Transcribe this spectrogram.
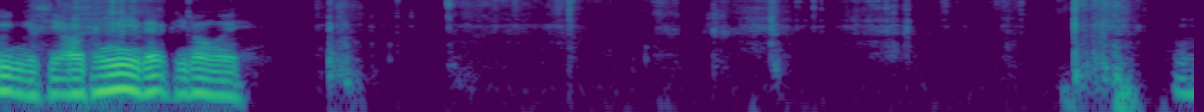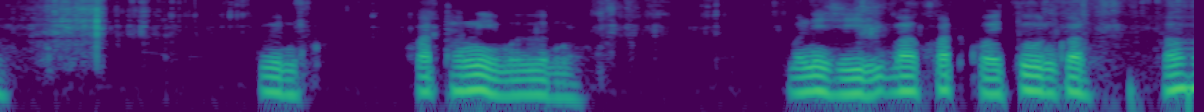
อื่นก็สิเอาทั้งนี้แหละพี่น้องเลยอืม อื่นควัดทั้งนี้มืออื่นมันนี่สิมาควัดขวยตูนก่อนเนาะ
